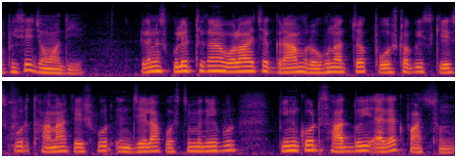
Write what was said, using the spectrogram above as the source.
অফিসে জমা দিয়ে। এখানে স্কুলের ঠিকানা বলা হয়েছে গ্রাম রঘুনাথ চক, পোস্ট অফিস, কেশপুর থানা, কেশপুর জেলা, পশ্চিম মেদিনীপুর, পিনকোড সাত দুই এক এক পাঁচ শূন্য।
